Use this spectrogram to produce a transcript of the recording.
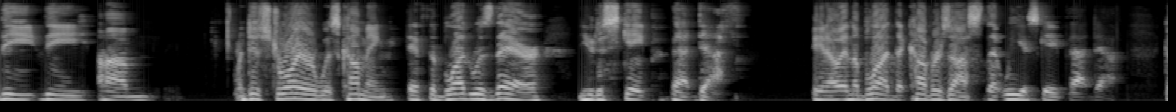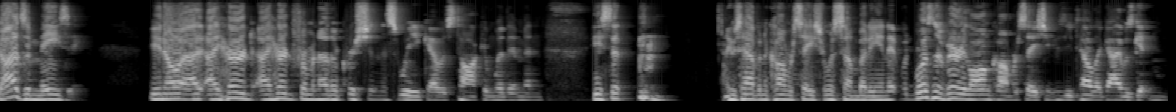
the the um, destroyer was coming, if the blood was there, you'd escape that death. You know, and the blood that covers us, that we escape that death. God's amazing. You know, I, I heard I heard from another Christian this week. I was talking with him, and he said he was having a conversation with somebody, and it wasn't a very long conversation because you tell the guy was getting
